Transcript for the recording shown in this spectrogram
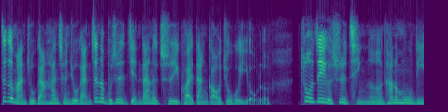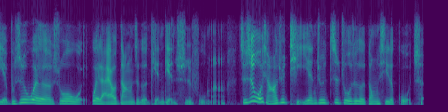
这个满足感和成就感，真的不是简单的吃一块蛋糕就会有了。做这个事情呢，它的目的也不是为了说我未来要当这个甜点师傅嘛，只是我想要去体验，就是制作这个东西的过程。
